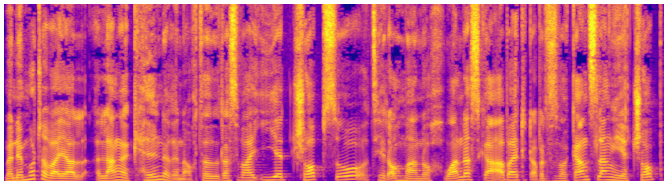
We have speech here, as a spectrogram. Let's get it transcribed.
Meine Mutter war ja lange Kellnerin auch. Also das war ihr Job so. Sie hat auch mal noch woanders gearbeitet, aber das war ganz lange ihr Job.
